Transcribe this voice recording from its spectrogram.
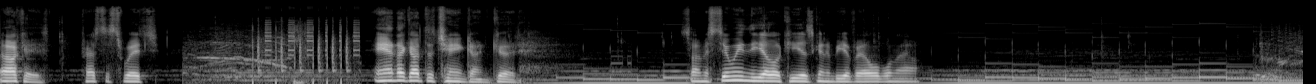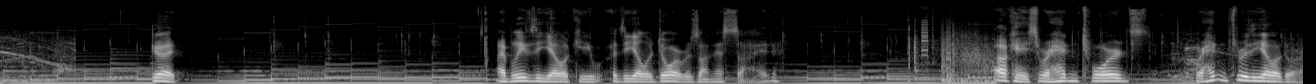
Okay, press the switch. And I got the chain gun. Good. So I'm assuming the yellow key is going to be available now. Good. I believe the yellow key, the yellow door was on this side. Okay, so we're heading towards, we're heading through the yellow door.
